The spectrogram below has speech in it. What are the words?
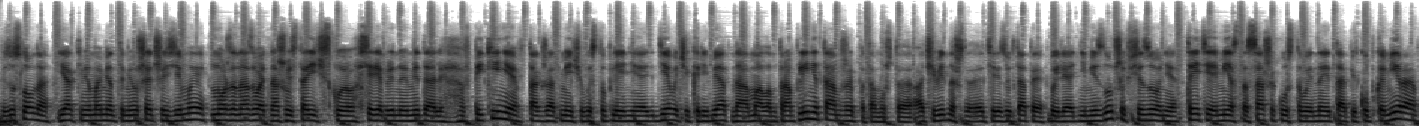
Безусловно, яркими моментами ушедшей зимы можно назвать нашу историческую серебряную медаль в Пекине. Также отмечу выступление девочек и ребят на малом трамплине там же, потому что очевидно, что эти результаты были одними из лучших в сезоне. Третье место Саши Кустовой на этапе Кубка мира,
